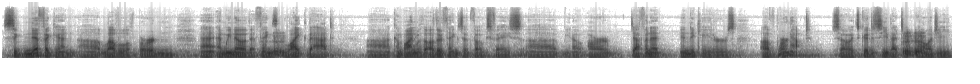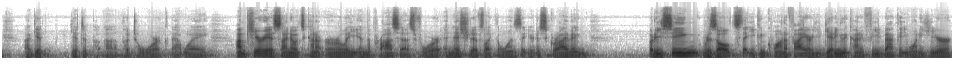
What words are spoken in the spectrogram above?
significant uh, level of burden. and we know that things like that uh, combined with other things that folks face, uh, you know, are definite indicators of burnout. So it's good to see that mm-hmm. technology uh, get get to uh, put to work that way. I'm curious. I know it's kind of early in the process for initiatives like the ones that you're describing, but are you seeing results that you can quantify? Are you getting the kind of feedback that you want to hear,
